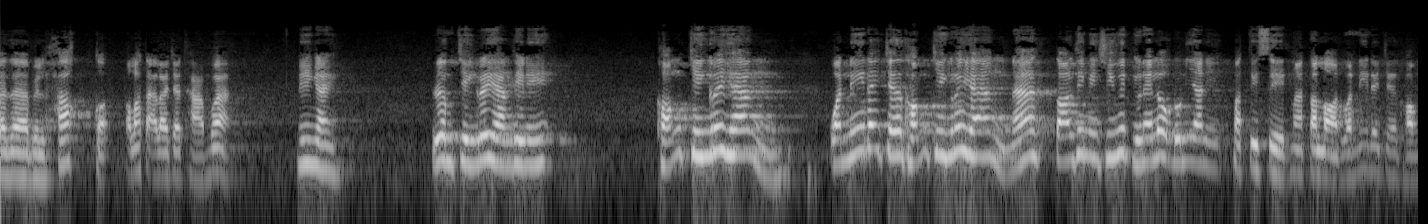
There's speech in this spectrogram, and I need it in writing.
าดาเบลฮักอัลลอฮฺตะลาจะถามว่า นี่ไง เรื่องจริงหรือยังทีนี้ ของจริงหรือยัง วันนี้ได้เจอของจริงหรือยังนะ ตอนที่มีชีวิตอยู่ในโลกดุนยานี้ปฏิเสธมาตลอดวันนี้ได้เจอของ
